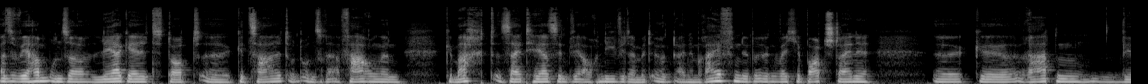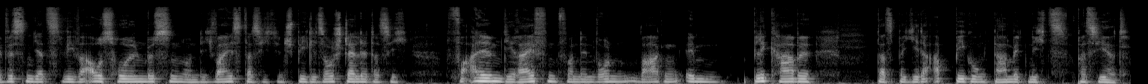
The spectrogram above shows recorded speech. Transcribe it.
Also wir haben unser Lehrgeld dort äh, gezahlt und unsere Erfahrungen gemacht. Seither sind wir auch nie wieder mit irgendeinem Reifen über irgendwelche Bordsteine äh, geraten. Wir wissen jetzt, wie wir ausholen müssen und ich weiß, dass ich den Spiegel so stelle, dass ich vor allem die Reifen von den Wohnwagen im Blick habe, dass bei jeder Abbiegung damit nichts passiert.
